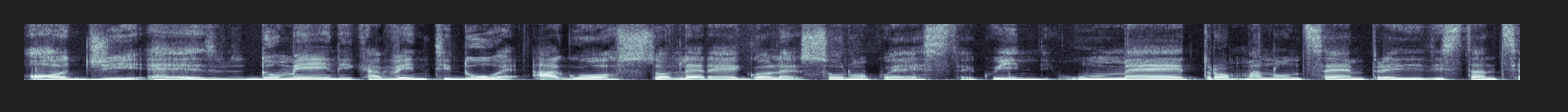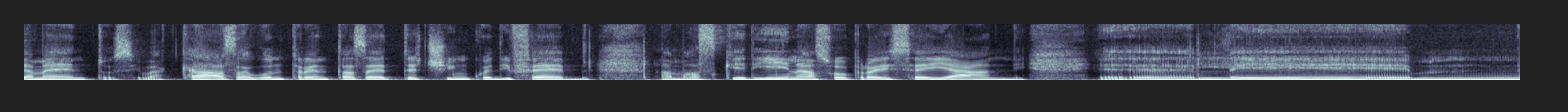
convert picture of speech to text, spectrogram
oggi è domenica 22 agosto, le regole sono queste, quindi un metro ma non sempre di distanziamento, si va a casa con 37,5 di febbre, la mascherina sopra i 6 anni, eh, le, mh, mm,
